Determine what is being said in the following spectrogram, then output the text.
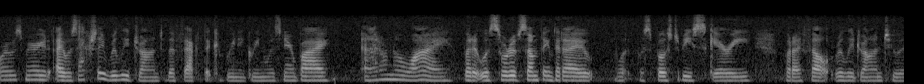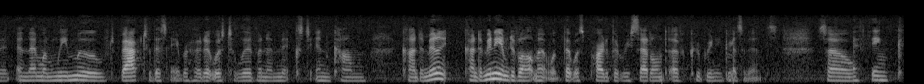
before I was married, I was actually really drawn to the fact that Cabrini Green was nearby. And I don't know why, but it was sort of something that I was supposed to be scary, but I felt really drawn to it. And then when we moved back to this neighborhood, it was to live in a mixed income condominium, condominium development that was part of the resettlement of Cabrini Green residents. So I think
